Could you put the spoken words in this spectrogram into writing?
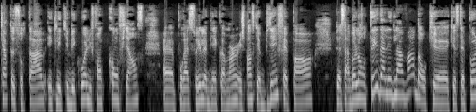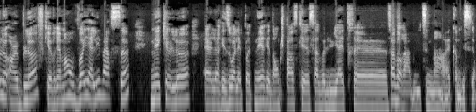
cartes sur table et que les Québécois lui font confiance euh, pour assurer le bien commun. Et je pense qu'il a bien fait part de sa volonté d'aller de l'avant. Donc, euh, que c'était pas là, un bluff, que vraiment on va y aller vers ça, mais que là, euh, le réseau allait pas tenir. Et donc, je pense que ça va lui être euh, favorable ultimement euh, comme décision.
